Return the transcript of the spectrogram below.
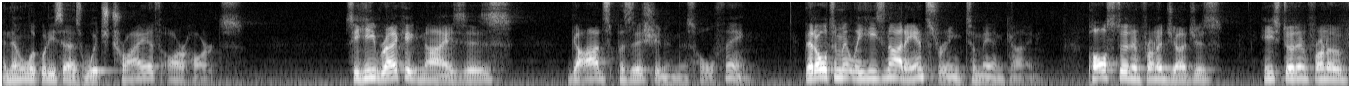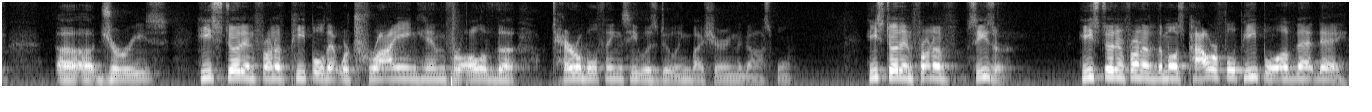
and then look what he says, which trieth our hearts. See, he recognizes God's position in this whole thing, that ultimately he's not answering to mankind. Paul stood in front of judges, he stood in front of uh, uh, juries, he stood in front of people that were trying him for all of the terrible things he was doing by sharing the gospel. He stood in front of Caesar. He stood in front of the most powerful people of that day.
